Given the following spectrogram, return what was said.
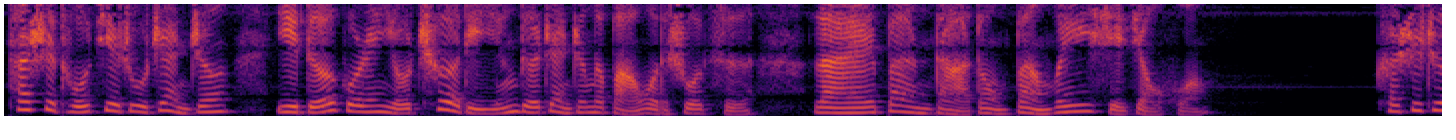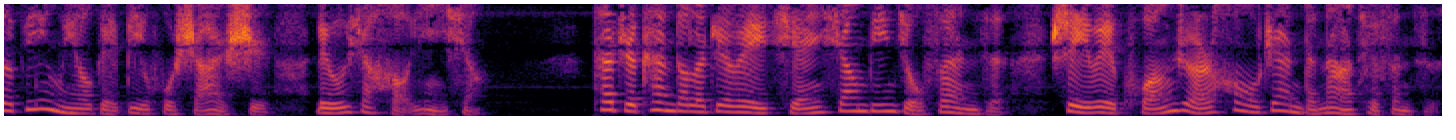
他试图借助战争，以德国人有彻底赢得战争的把握的说辞来半打动半威胁教皇。可是这并没有给庇护十二世留下好印象，他只看到了这位前香槟酒贩子是一位狂热而好战的纳粹分子。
